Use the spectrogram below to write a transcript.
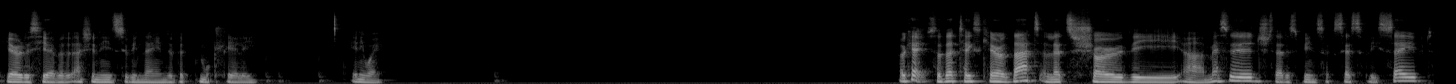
Here it is here, but it actually needs to be named a bit more clearly. Anyway. Okay, so that takes care of that. And let's show the uh, message that has been successfully saved.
